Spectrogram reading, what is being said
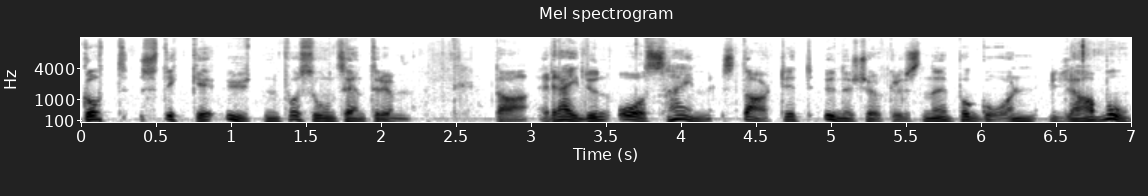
godt stykke utenfor Son sentrum, da Reidun Aasheim startet undersøkelsene på gården Labo.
